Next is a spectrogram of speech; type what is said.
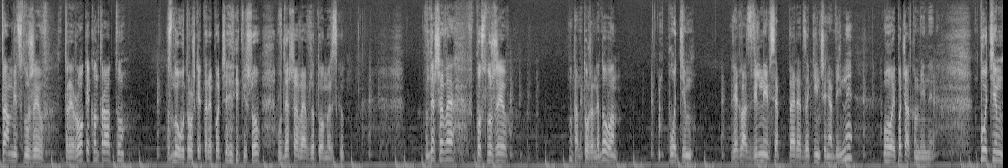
Там відслужив три роки контракту, знову трошки перепочив і пішов в ДШВ в Житомирську. В ДШВ послужив, ну там теж недовго. Потім якраз звільнився перед закінченням війни, ой, початком війни. Потім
